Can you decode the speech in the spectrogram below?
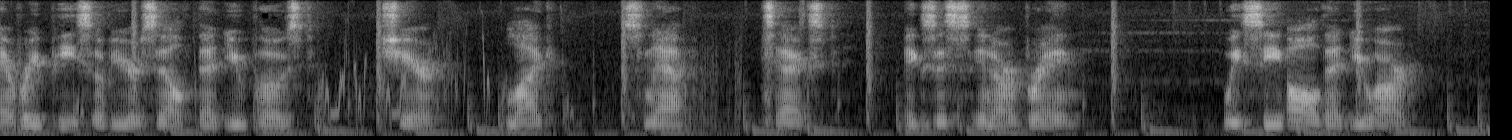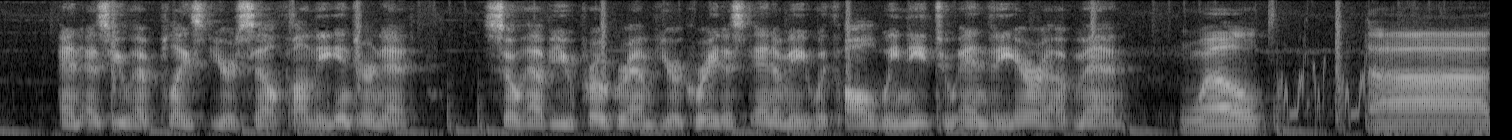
Every piece of yourself that you post, share, like, snap, text, exists in our brain. We see all that you are. And as you have placed yourself on the internet, so have you programmed your greatest enemy with all we need to end the era of man. Well, uh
